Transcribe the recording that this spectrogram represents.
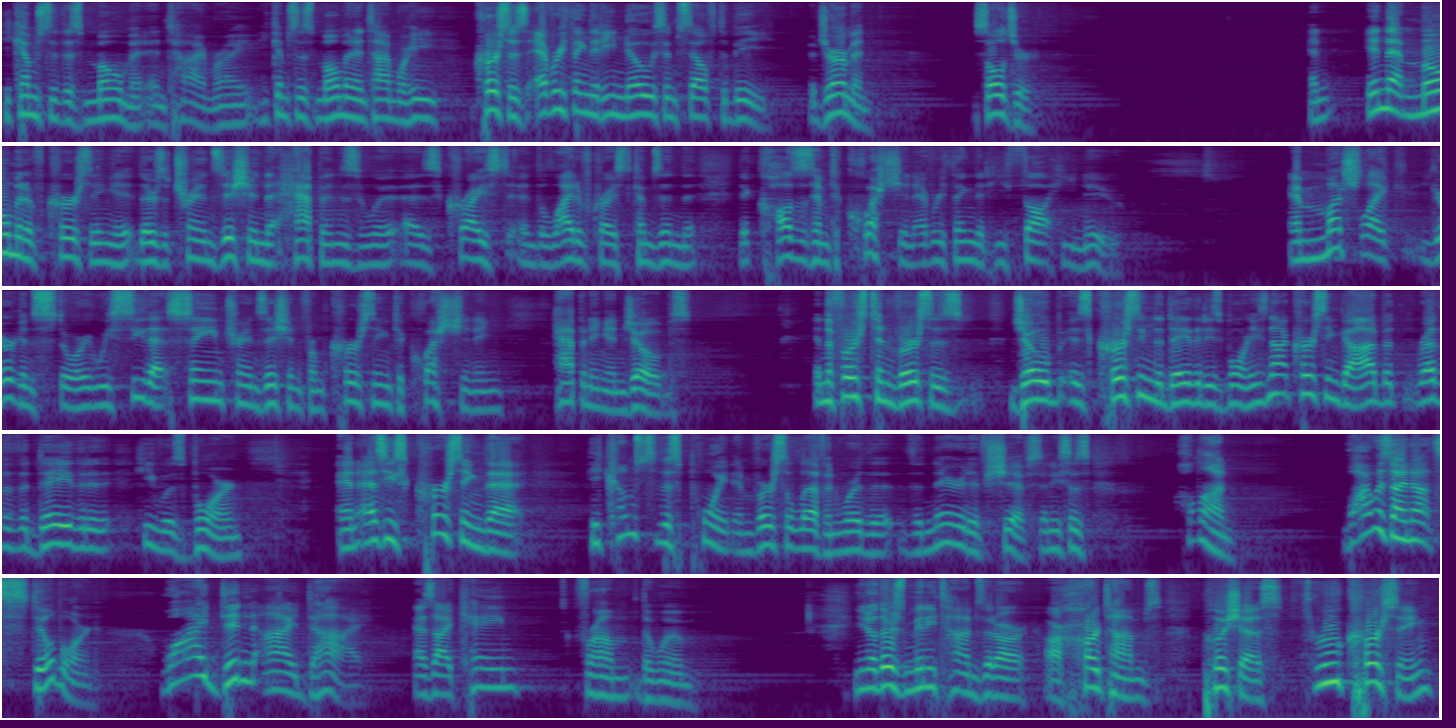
he comes to this moment in time, right? He comes to this moment in time where he curses everything that he knows himself to be a German, a soldier. And in that moment of cursing, it, there's a transition that happens as Christ and the light of Christ comes in that, that causes him to question everything that he thought he knew. And much like Jurgen's story, we see that same transition from cursing to questioning happening in Job's. In the first 10 verses, Job is cursing the day that he's born. He's not cursing God, but rather the day that he was born. And as he's cursing that, he comes to this point in verse 11 where the, the narrative shifts and he says, Hold on, why was I not stillborn? Why didn't I die as I came from the womb? You know, there's many times that our, our hard times push us through cursing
